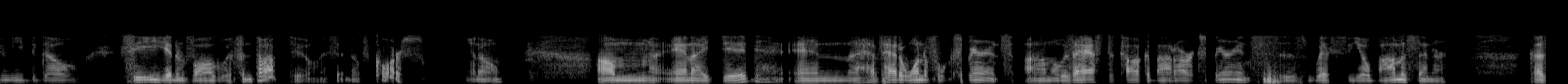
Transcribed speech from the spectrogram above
you need to go see, get involved with, and talk to. I said, of course, you know. Um, and I did, and I have had a wonderful experience. Um, I was asked to talk about our experiences with the Obama Center because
